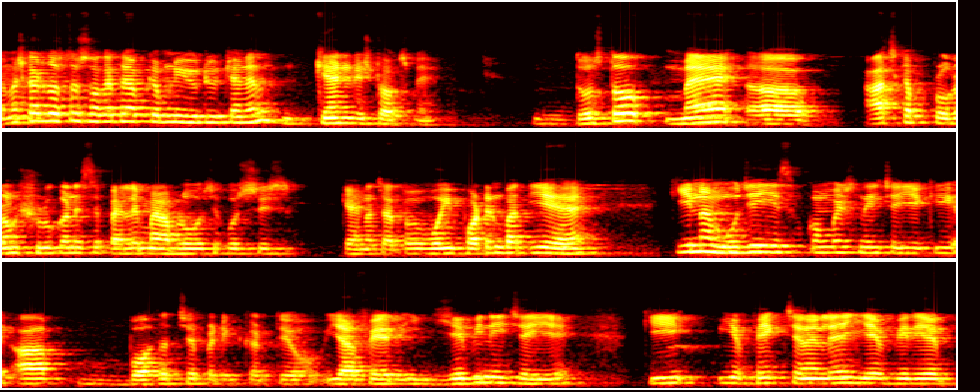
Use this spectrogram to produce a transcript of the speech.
नमस्कार दोस्तों, स्वागत है आपके अपने YouTube चैनल कैंडिड स्टॉक्स में। दोस्तों, मैं आज का प्रोग्राम शुरू करने से पहले मैं आप लोगों से कुछ चीज़ कहना चाहता हूँ। वो इम्पोर्टेंट बात ये है कि ना, मुझे ये सब कमेंट्स नहीं चाहिए कि आप बहुत अच्छे प्रेडिक्ट करते हो, या फिर ये भी नहीं चाहिए कि ये फेक चैनल है, ये फिर ये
